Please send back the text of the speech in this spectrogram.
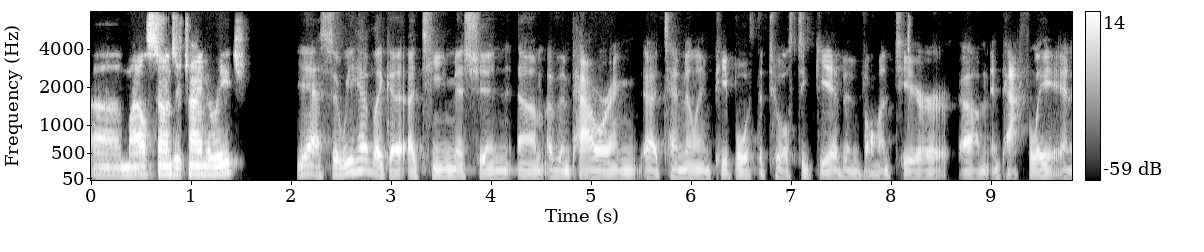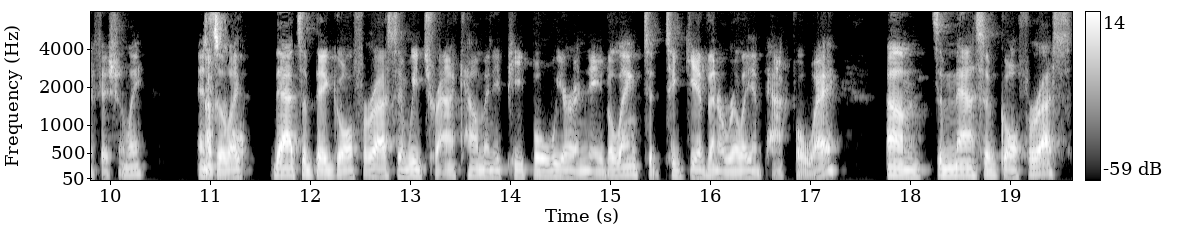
uh, milestones you're trying to reach? Yeah, so we have like a, a team mission um, of empowering uh, 10 million people with the tools to give and volunteer um, impactfully and efficiently. And That's so, like, that's a big goal for us. And we track how many people we are enabling to, to give in a really impactful way. Um, it's a massive goal for us.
